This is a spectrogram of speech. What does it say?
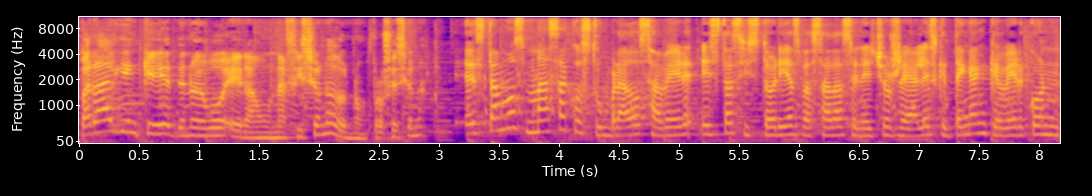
para alguien que de nuevo era un aficionado, no un profesional. Estamos más acostumbrados a ver estas historias basadas en hechos reales que tengan que ver con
